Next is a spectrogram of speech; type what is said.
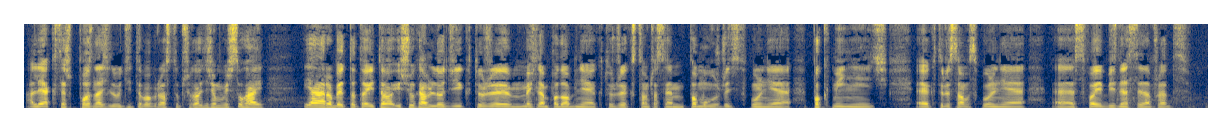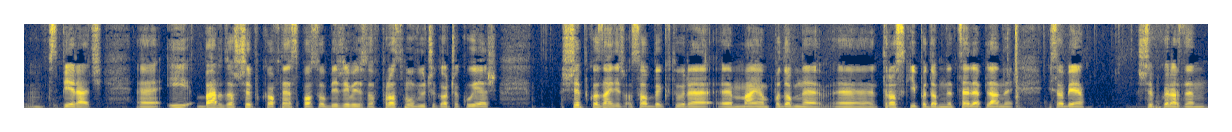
ale jak chcesz poznać ludzi, to po prostu przychodzisz i mówisz, słuchaj, ja robię to, to i to i szukam ludzi, którzy myślą podobnie, którzy chcą czasem pomóc żyć wspólnie, pokminić, e, którzy są wspólnie e, swoje biznesy na przykład wspierać e, i bardzo szybko w ten sposób, jeżeli będziesz to wprost mówił, czego oczekujesz, szybko znajdziesz osoby, które e, mają podobne e, troski, podobne cele, plany i sobie szybko razem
